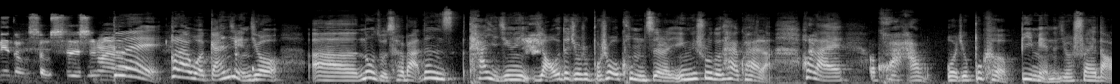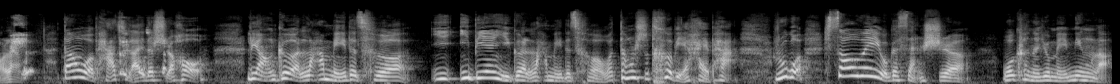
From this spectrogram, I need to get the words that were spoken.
那种手势，是吗？对，后来我赶紧就。呃，弄住车把，但是它已经摇的就是不受控制了，因为速度太快了。后来，咵，我就不可避免的就摔倒了。当我爬起来的时候，两个拉煤的车，一一边一个拉煤的车，我当时特别害怕。如果稍微有个闪失。我可能就没命了，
